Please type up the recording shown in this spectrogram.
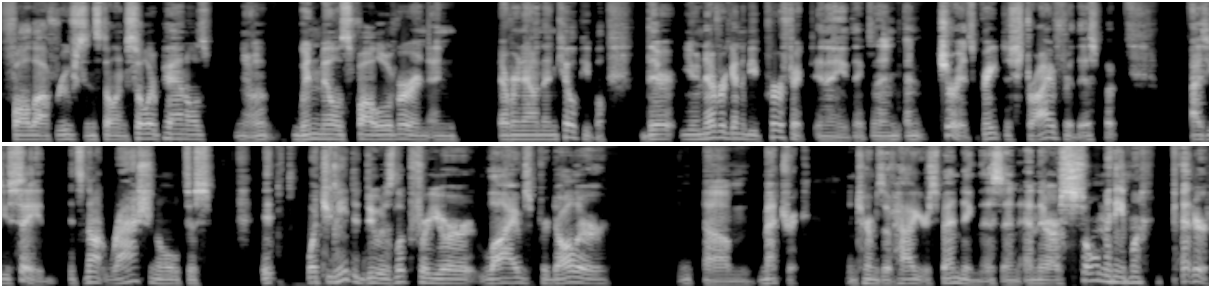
fall off roofs installing solar panels you know windmills fall over and, and every now and then kill people. There you're never going to be perfect in anything and, and sure it's great to strive for this but as you say it's not rational to it, what you need to do is look for your lives per dollar um, metric in terms of how you're spending this. And, and there are so many better,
